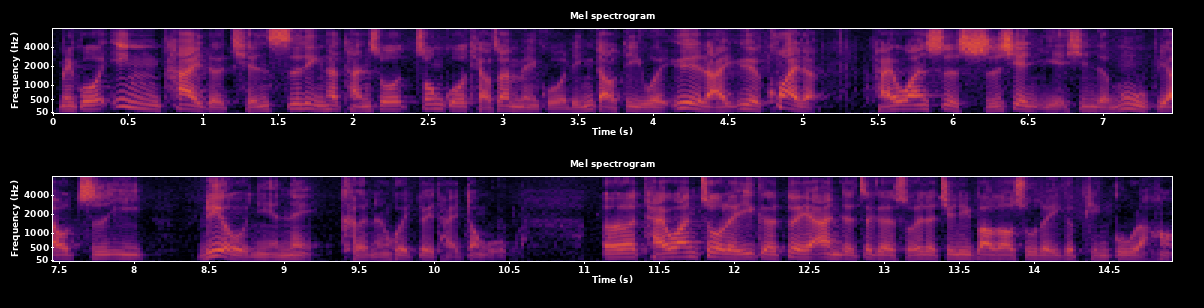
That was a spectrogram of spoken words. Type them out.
美国印太的前司令他谈说，中国挑战美国领导地位越来越快了，台湾是实现野心的目标之一，六年内可能会对台动武。而台湾做了一个对岸的这个所谓的军力报告书的一个评估了哈，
